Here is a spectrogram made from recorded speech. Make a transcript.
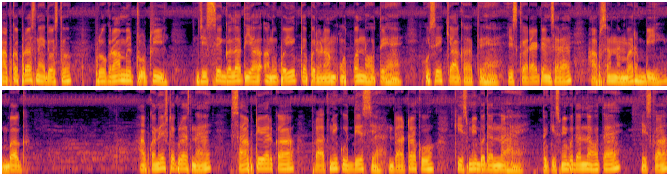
आपका प्रश्न है दोस्तों, प्रोग्राम में त्रुटि जिससे गलत या अनुपयुक्त परिणाम उत्पन्न होते हैं, उसे क्या कहते हैं? इसका राइट आंसर है ऑप्शन नंबर बी बग आपका नेक्स्ट प्रश्न है सॉफ्टवेयर का प्राथमिक उद्देश्य डाटा को किसमें बदलना है? तो किसमें बदलना होता है? इसका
